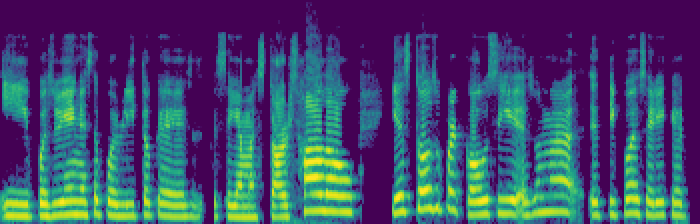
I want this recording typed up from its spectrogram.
y pues vive en este pueblito que se llama Stars Hollow y es todo súper cozy. Es un eh, tipo de serie que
